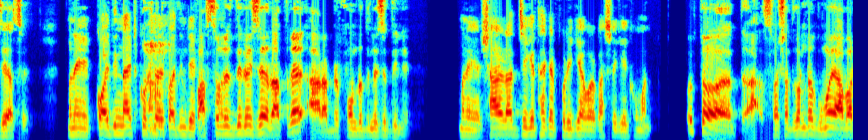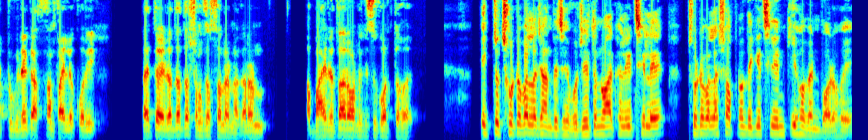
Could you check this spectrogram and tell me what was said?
যে আছে। মানে কয়দিন নাইট করতে হয় কয়দিন ডে পাঁচচল্লিশ দিন হয়েছে রাত্রে আর আপনার পনেরো দিন হয়েছে দিনে। মানে সারা রাত জেগে থাকার পরে গিয়ে আবার বাসায় গিয়ে ঘুমান। ওই তো ছয় সাত ঘণ্টা ঘুমাই আবার টুকিটাই কাজ কাম পাইলে করি। তাই তো এটাতে তো সংসার চলে না কারণ বাইরে তো আর অনেক কিছু করতে হয়। একটু ছোটবেলা জানতে চাইব যেহেতু নোয়াখালীর ছেলে ছোটবেলা স্বপ্ন দেখেছিলেন কি হবেন বড় হয়ে?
